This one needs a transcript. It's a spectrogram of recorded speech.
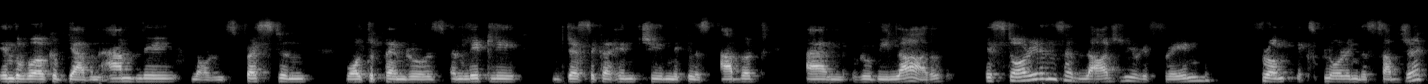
in the work of Gavin Hambly, Lawrence Preston, Walter Penrose, and lately Jessica Hinchy, Nicholas Abbott, and Ruby Lal, historians have largely refrained from exploring the subject,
